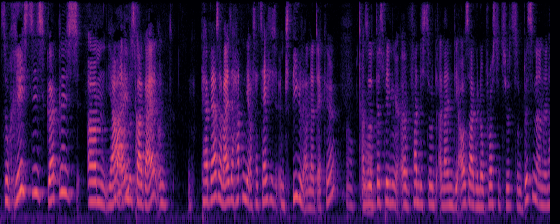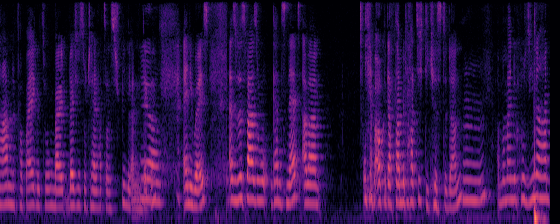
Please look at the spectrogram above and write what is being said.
so richtig göttlich. Ähm, ja, Leicht. und es war geil. Und perverserweise hatten die auch tatsächlich einen Spiegel an der Decke. Oh Also deswegen äh, fand ich so allein die Aussage No Prostitutes so ein bisschen an den Haaren vorbeigezogen, weil welches Hotel hat sonst Spiegel an den Decken? Ja. Anyways. Also das war so ganz nett, aber Ich habe auch gedacht, damit hat sich die Kiste dann. Mhm. Aber meine Cousine hat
